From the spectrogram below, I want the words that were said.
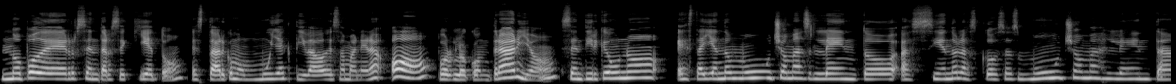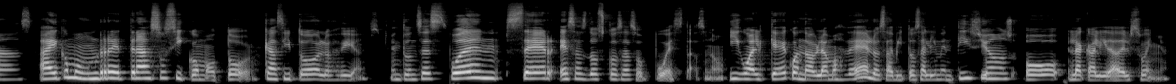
no poder sentarse quieto, estar como muy activado de esa manera, o por lo contrario, sentir que uno está yendo mucho más lento, haciendo las cosas mucho más lentas. Hay como un retraso psicomotor casi todos los días. Entonces pueden ser esas dos cosas opuestas, ¿no? Igual que cuando hablamos de los hábitos alimenticios o la calidad del sueño.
